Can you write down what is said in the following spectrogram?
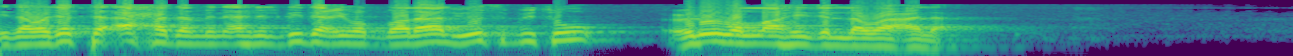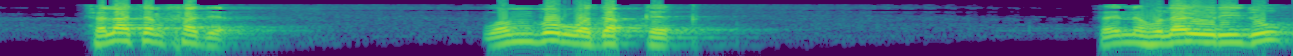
إذا وجدت أحدا من أهل البدع والضلال يثبت علو الله جل وعلا. فلا تنخدع. وانظر ودقق. فإنه لا يريد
